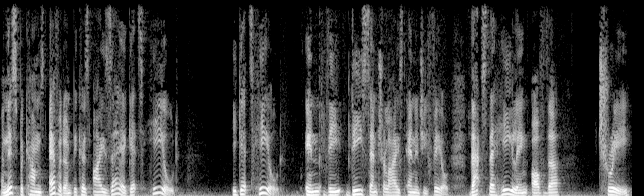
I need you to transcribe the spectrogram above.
And this becomes evident because Isaiah gets healed he gets healed in the decentralized energy field. That's the healing of the tree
